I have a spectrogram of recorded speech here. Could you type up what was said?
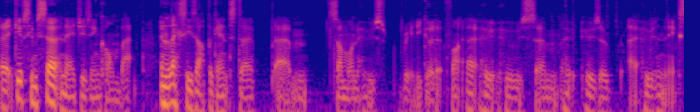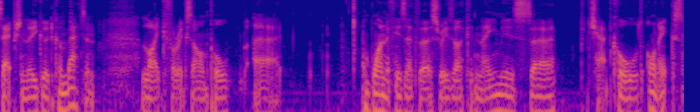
uh, gives him certain edges in combat, unless he's up against a um, someone who's really good at uh, who, who's um, who, who's a uh, who's an exceptionally good combatant, like for example, uh, one of his adversaries I could name is uh, a chap called Onyx,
